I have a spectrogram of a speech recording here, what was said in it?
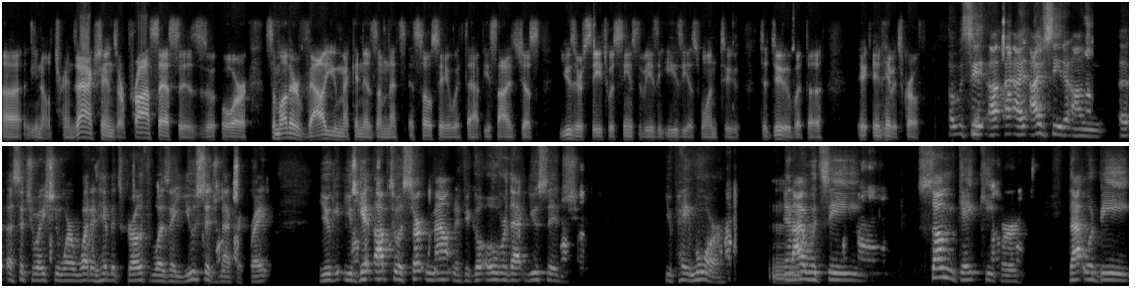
uh, you know transactions or processes or some other value mechanism that's associated with that besides just user seats which seems to be the easiest one to to do but the it inhibits growth Oh, see, I, I, have seen it on a, a, situation where what inhibits growth was a usage metric, right? You, you get up to a certain amount, and if you go over that usage, you pay more. Mm-hmm. And I would see some gatekeeper that would be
